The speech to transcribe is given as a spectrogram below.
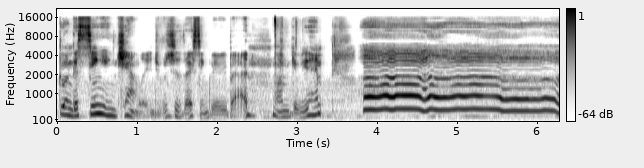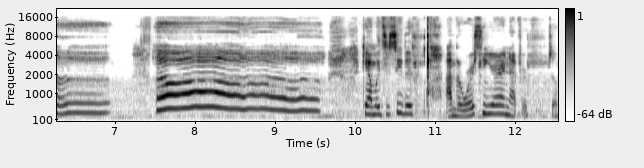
doing a singing challenge, which is I sing very bad. I'm gonna give you a hint. Ah, ah. Can't wait to see this. I'm the worst singer I ever. So,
